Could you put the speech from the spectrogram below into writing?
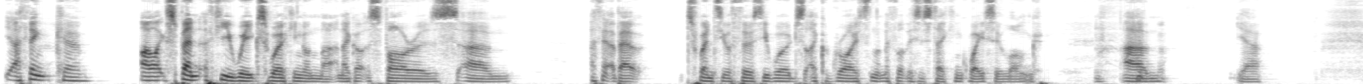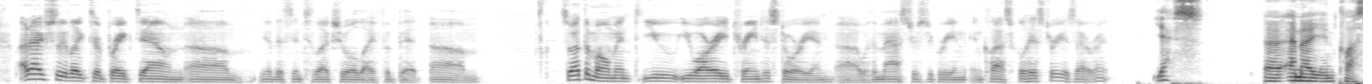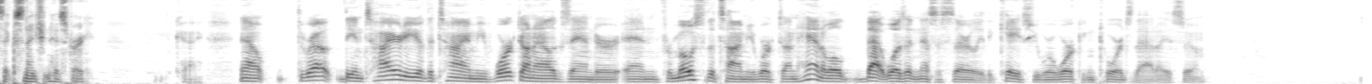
Yeah, I think um, I like spent a few weeks working on that, and I got as far as um, I think about twenty or thirty words that I could write, and then I thought this is taking way too long. Um, yeah, I'd actually like to break down um, you know, this intellectual life a bit. Um, so at the moment, you you are a trained historian uh, with a master's degree in, in classical history. Is that right? yes, uh, MA in classics and ancient history. Okay. Now, throughout the entirety of the time you've worked on Alexander, and for most of the time you worked on Hannibal, that wasn't necessarily the case. You were working towards that, I assume.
